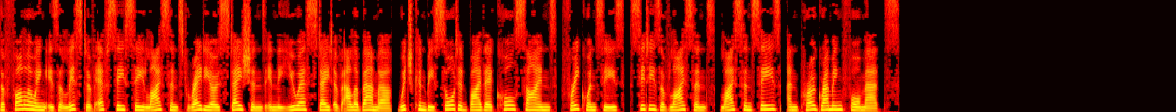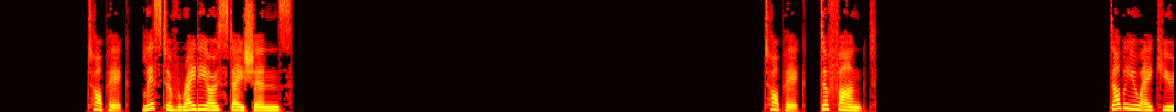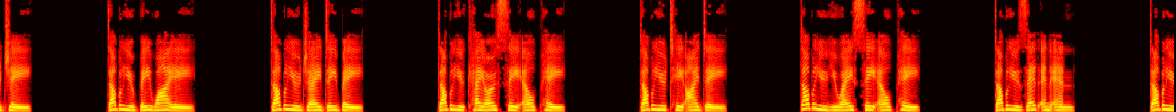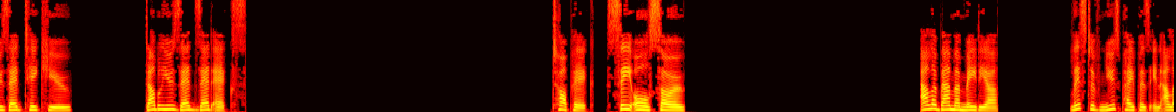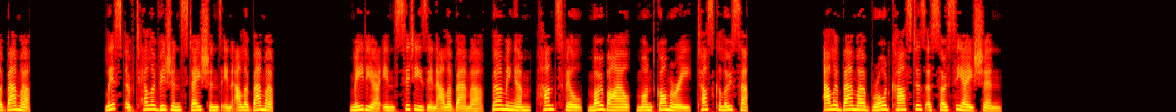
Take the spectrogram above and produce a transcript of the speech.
The following is a list of FCC-licensed radio stations in the U.S. state of Alabama, which can be sorted by their call signs, frequencies, cities of license, licensees, and programming formats. List of radio stations Topic Defunct. WAQG WBYE WJDB WKOCLP WTID WUACLP WZNN WZTQ WZZX Topic. See also Alabama media List of newspapers in Alabama List of television stations in Alabama Media in cities in Alabama, Birmingham, Huntsville, Mobile, Montgomery, Tuscaloosa Alabama Broadcasters Association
